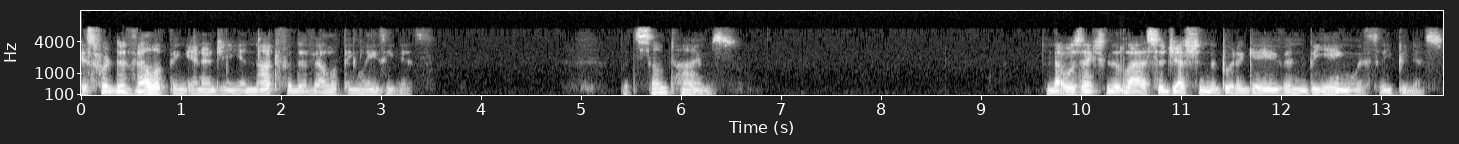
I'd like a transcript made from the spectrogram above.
is for developing energy and not for developing laziness. But sometimes, and that was actually the last suggestion the Buddha gave in being with sleepiness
